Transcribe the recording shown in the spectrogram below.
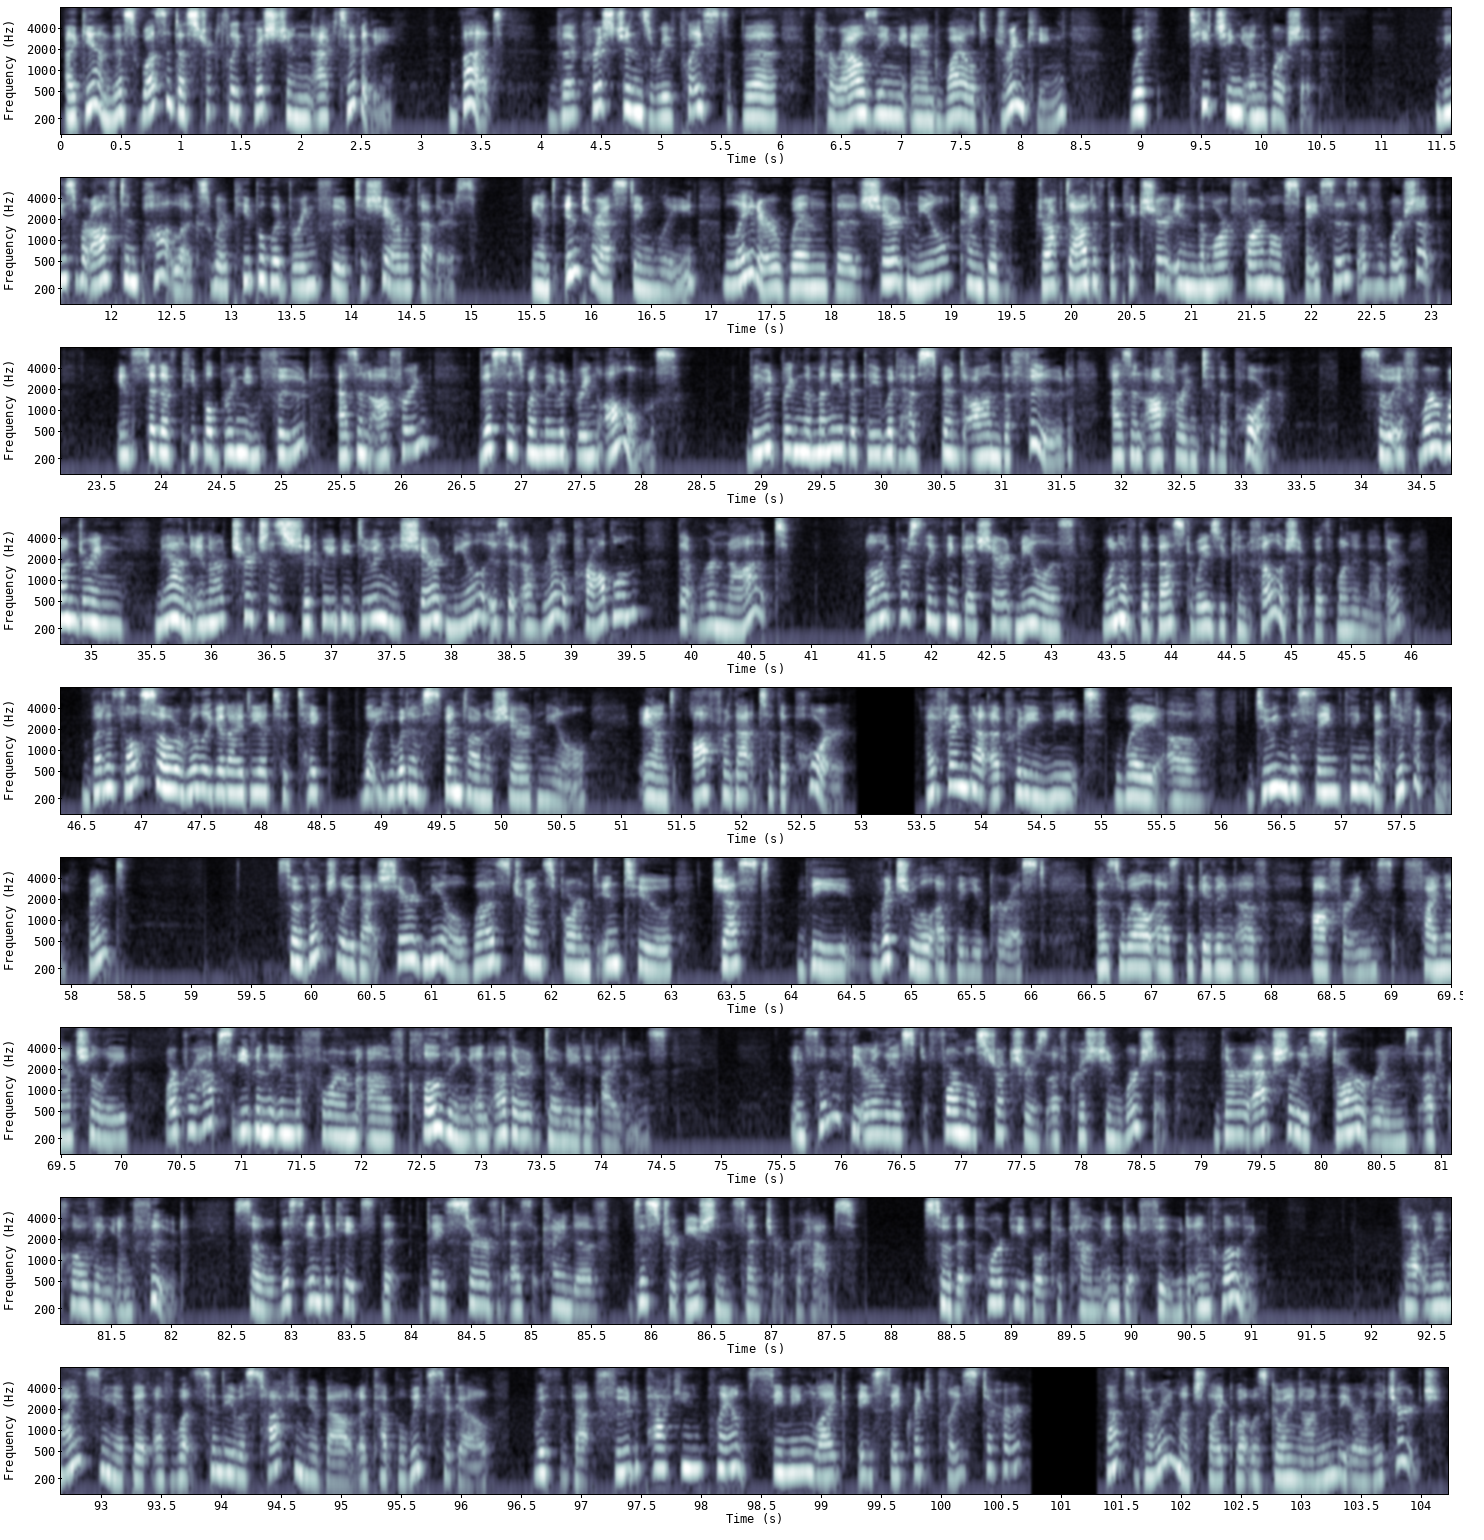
Again, this wasn't a strictly Christian activity, but the Christians replaced the carousing and wild drinking with teaching and worship. These were often potlucks where people would bring food to share with others. And interestingly, later, when the shared meal kind of dropped out of the picture in the more formal spaces of worship, instead of people bringing food as an offering, this is when they would bring alms. They would bring the money that they would have spent on the food as an offering to the poor. So if we're wondering, man, in our churches, should we be doing a shared meal? Is it a real problem that we're not? Well, I personally think a shared meal is one of the best ways you can fellowship with one another. But it's also a really good idea to take what you would have spent on a shared meal and offer that to the poor. I find that a pretty neat way of doing the same thing but differently, right? So eventually, that shared meal was transformed into just the ritual of the Eucharist, as well as the giving of offerings financially or perhaps even in the form of clothing and other donated items. In some of the earliest formal structures of Christian worship, there are actually storerooms of clothing and food. So, this indicates that they served as a kind of distribution center, perhaps, so that poor people could come and get food and clothing. That reminds me a bit of what Cindy was talking about a couple weeks ago with that food packing plant seeming like a sacred place to her, that's very much like what was going on in the early church.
